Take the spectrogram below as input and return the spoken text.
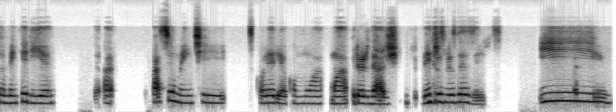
Também teria, facilmente escolheria como uma, uma prioridade dentre os meus desejos. E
